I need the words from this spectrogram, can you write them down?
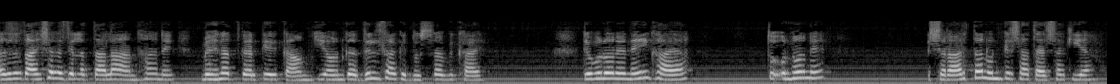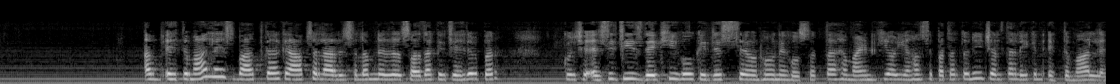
حضرت عائشہ رضی اللہ تعالی عنہ نے محنت کر کے کام کیا، ان کا دل تھا کہ دوسرا بھی کھائے۔ جب انہوں نے نہیں کھایا، تو انہوں نے شرارتن ان کے ساتھ ایسا کیا۔ اب احتمال ہے اس بات کا کہ آپ صلی اللہ علیہ وسلم نے سودا کے چہرے پر کچھ ایسی چیز دیکھی ہو کہ جس سے انہوں نے ہو سکتا ہے مائنڈ کیا اور یہاں سے پتہ تو نہیں چلتا لیکن احتمال ہے۔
